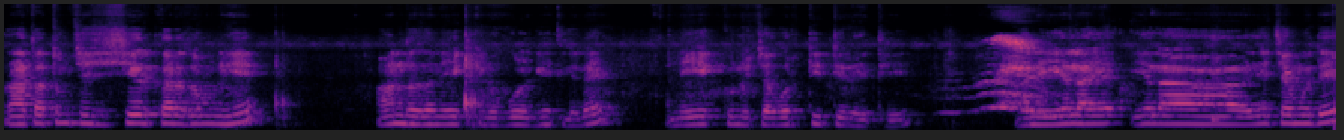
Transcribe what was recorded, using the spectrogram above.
पण आता तुमच्याशी शेअर करायचं म्हणून हे अंदाजाने एक किलो गुळ घेतलेला आहे. आणि एक किलोच्या वरती तीळ आहे ते. आणि याला याला याच्यामध्ये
